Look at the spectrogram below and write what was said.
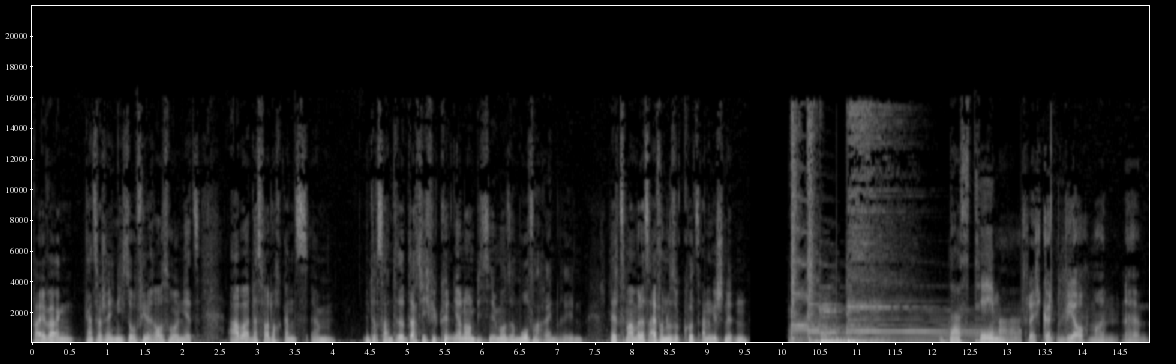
Beiwagen. Kannst wahrscheinlich nicht so viel rausholen jetzt. Aber das war doch ganz ähm, interessant. Deshalb dachte ich, wir könnten ja noch ein bisschen über unser Mofa-Rennen reden. Letztes Mal haben wir das einfach nur so kurz angeschnitten. Das Thema. Vielleicht könnten wir auch mal ein ähm,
